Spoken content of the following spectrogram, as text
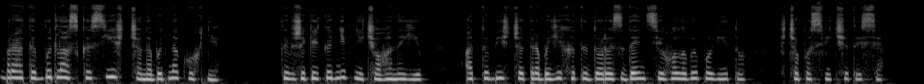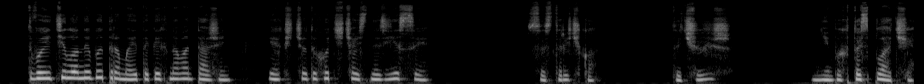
Брате, будь ласка, з'їж що-небудь на кухні. Ти вже кілька днів нічого не їв, а тобі ще треба їхати до резиденції голови повіту, щоб освідчитися. Твоє тіло не витримає таких навантажень, якщо ти хоч щось не з'їси. Сестричко, ти чуєш? Ніби хтось плаче.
